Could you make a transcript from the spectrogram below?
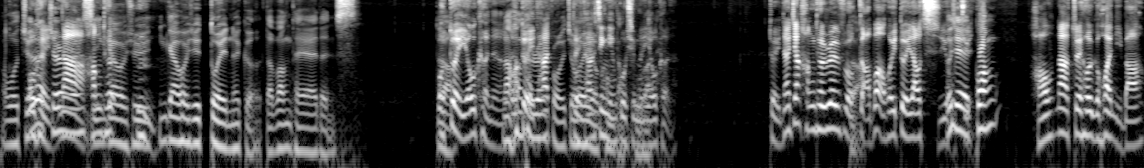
我觉得 Jalen Ramsey 应该会去，嗯、应该会去对那个 Davante Adams。哦，对，有可能。那 Hunter Renfrow 就会对他今年过去没有可能。对，那这样 Hunter Renfrow 搞不好会对到持有，而且光好，那最后一个换你吧。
